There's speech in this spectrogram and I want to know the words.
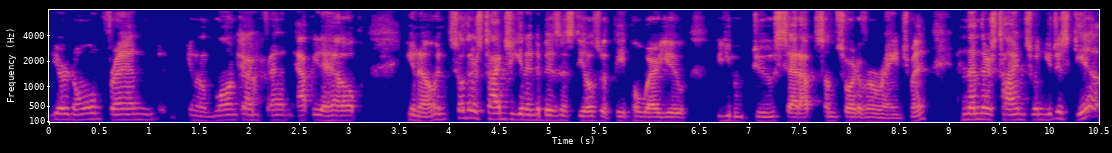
you're an old friend, you know, longtime yeah. friend, happy to help, you know. And so there's times you get into business deals with people where you you do set up some sort of arrangement. And then there's times when you just give.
